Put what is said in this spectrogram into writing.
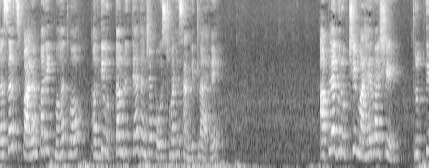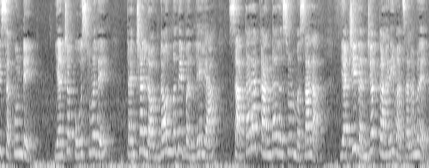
तसंच पारंपरिक महत्त्व अगदी उत्तमरित्या त्यांच्या पोस्टमध्ये सांगितलं आहे. आपल्या ग्रुपची माहेरवाशी तृप्ती सकुंडे यांच्या पोस्टमध्ये त्यांच्या लॉकडाऊनमध्ये बनलेल्या सातारा कांदा लसूण मसाला याची रंजक कहाणी वाचायला मिळेल.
